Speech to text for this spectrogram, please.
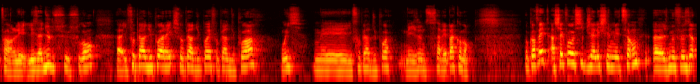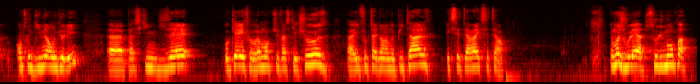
enfin, les, les adultes souvent, euh, il faut perdre du poids, Alex, il faut perdre du poids, il faut perdre du poids. Oui, mais il faut perdre du poids. Mais je ne savais pas comment. Donc en fait, à chaque fois aussi que j'allais chez le médecin, euh, je me faisais entre guillemets engueuler euh, parce qu'il me disait ok, il faut vraiment que tu fasses quelque chose, euh, il faut que tu ailles dans un hôpital, etc., etc. Et moi, je voulais absolument pas.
